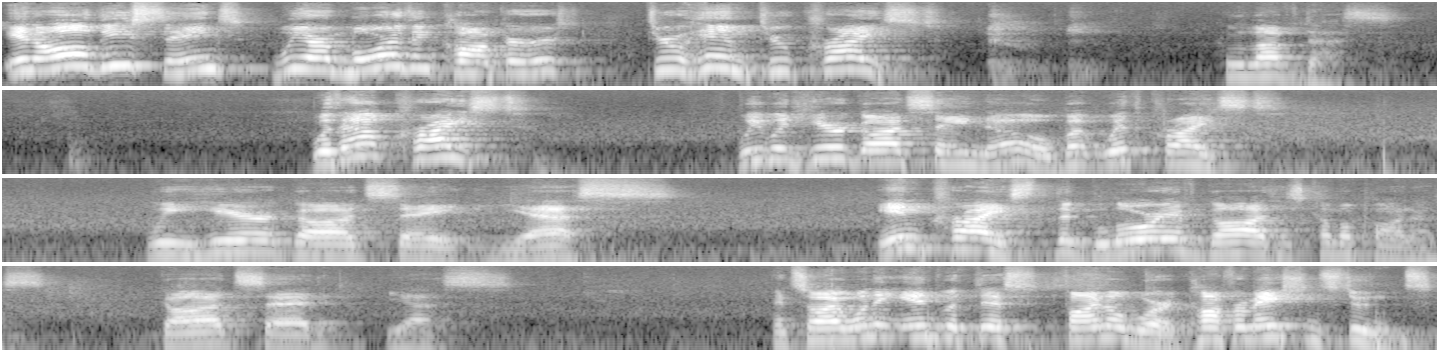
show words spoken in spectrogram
In all these things, we are more than conquerors through Him, through Christ, who loved us. Without Christ, we would hear God say no, but with Christ, we hear God say yes. In Christ, the glory of God has come upon us. God said yes. And so I want to end with this final word. Confirmation students,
